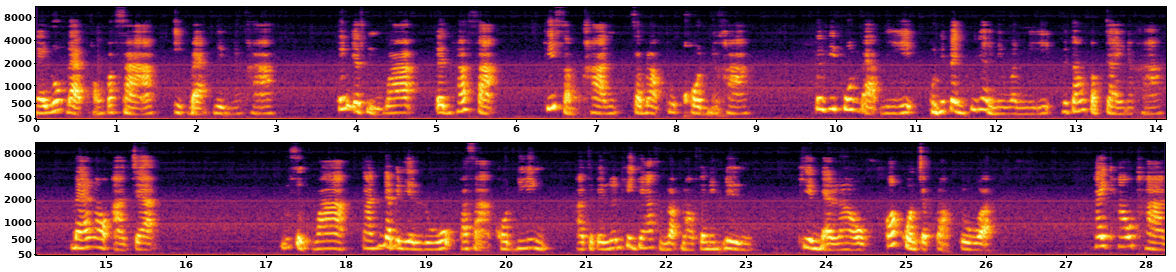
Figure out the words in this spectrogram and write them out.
ในรูปแบบของภาษาอีกแบบหนึ่งนะคะ ซึ่งจะถือว่าเป็นทักษะที่สำคัญสำหรับทุกคนนะคะ ซึ่งที่พูดแบบนี้คุณที่เป็นผู้ใหญ่ในวันนี้ไม่ต้องตกใจนะคะ แม้เราอาจจะ รู้สึกว่าการที่จะไปเรียนรู้ภาษา coding อาจจะเป็นเรื่องที่ยากสำหรับเราสักนิดหนึ่งเพียงแต่เราก็ควรจะปรับตัว ให้เท่าทัน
